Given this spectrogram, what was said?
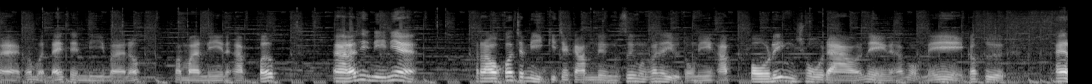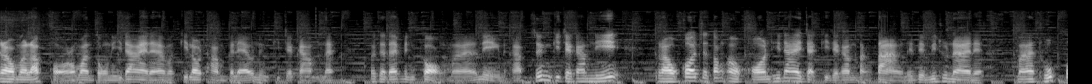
อ่าก็เหมือนได้เซนนีมาเนาะประมาณนี้นะครับปุ๊บอ่าแล้วทีนี้เนี่ยเราก็จะมีกิจกรรมหนึ่ง ซึ่งมันก็จะอยู่ตรงนี้ครับ Bowling Showdown นั่นเองนะครับผมนี่ก็คือให้เรามารับของรางวัลตรงนี้ได้นะเมื่อกี้เราทำไปแล้ว 1 กิจกรรมนะก็จะได้เป็นกล่องมานั่นเองนะครับซึ่งกิจกรรมนี้ เราก็จะต้องเอาค้อนที่ได้จากกิจกรรมต่างๆ ในเดือนมิถุนาเนี่ยมาทุบโบ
